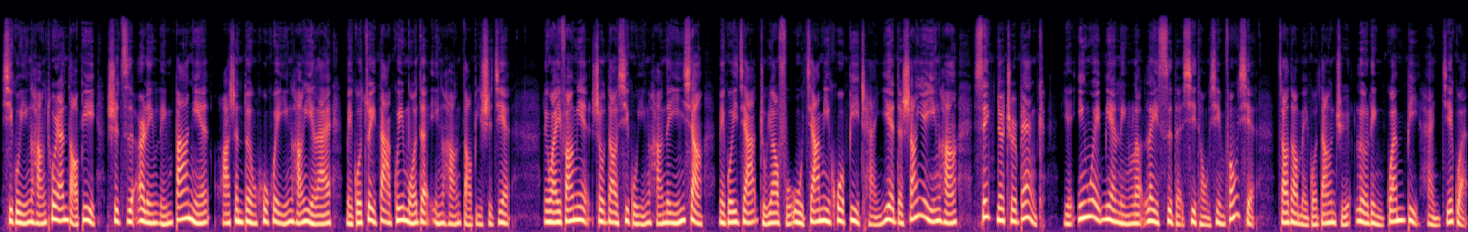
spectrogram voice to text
西谷银行突然倒闭，是自二零零八年华盛顿互惠银行以来，美国最大规模的银行倒闭事件。另外一方面，受到系股银行的影响，美国一家主要服务加密货币产业的商业银行 Signature Bank 也因为面临了类似的系统性风险，遭到美国当局勒令关闭和接管。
